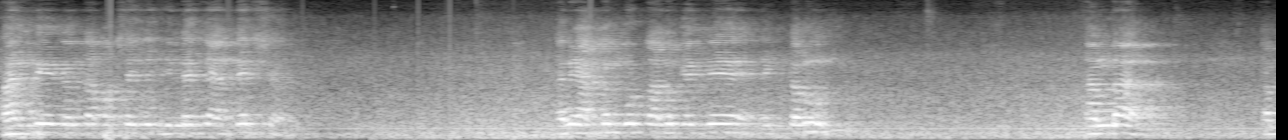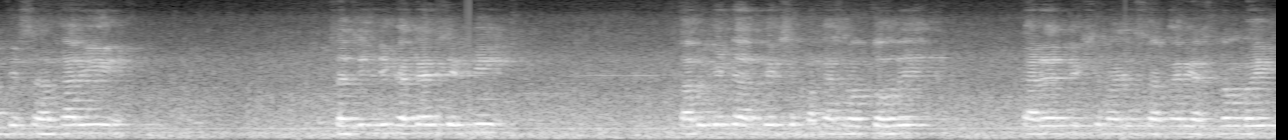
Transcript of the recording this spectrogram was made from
भारतीय जनता पक्षाचे जिल्ह्याचे अध्यक्ष आणि अक्कलकोट तालुक्याचे एक तरुण आमदार आमचे सहकारी सचिनजी कल्याण शेट्टी तालुक्याचे अध्यक्ष प्रकाशराव चौरे कार्याध्यक्ष माझे सहकारी असलमभाई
